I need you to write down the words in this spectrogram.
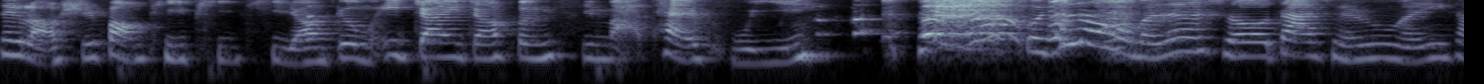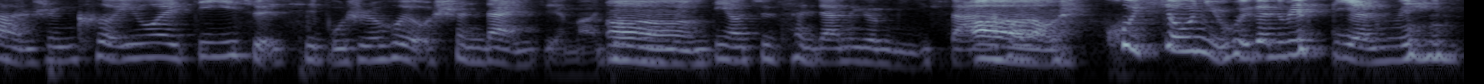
那个老师放 PPT，然后给我们一张一张分析马太福音。我记得我们那个时候大学入门印象很深刻，因为第一学期不是会有圣诞节嘛，就我们嗯一定要去参加那个弥撒，嗯然后老师会修女会在那边点名，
